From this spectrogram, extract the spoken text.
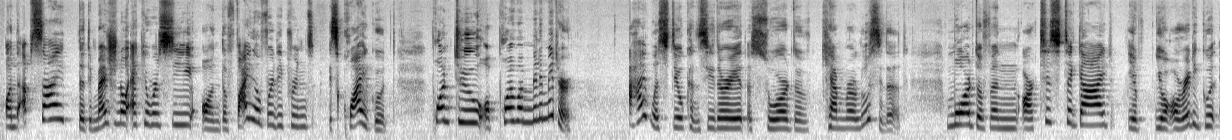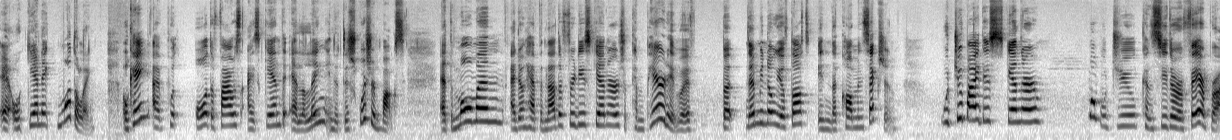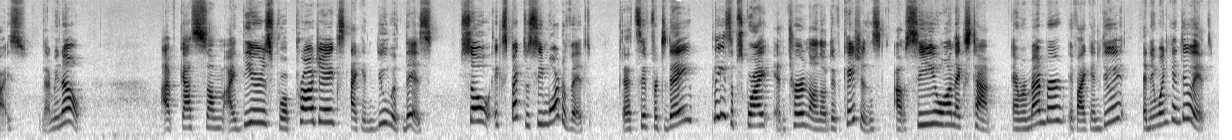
On the upside, the dimensional accuracy on the final 3D print is quite good, 0.2 or 0.1 millimeter. I would still consider it a sort of camera lucida, more of an artistic guide if you're already good at organic modeling. Okay, I put all the files I scanned at the link in the description box. At the moment, I don't have another 3D scanner to compare it with, but let me know your thoughts in the comment section. Would you buy this scanner? What would you consider a fair price? Let me know. I've got some ideas for projects I can do with this, so expect to see more of it. That's it for today. Please subscribe and turn on notifications. I'll see you all next time. And remember, if I can do it, anyone can do it.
